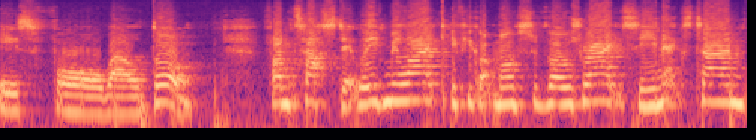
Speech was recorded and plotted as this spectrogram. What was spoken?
is 4. Well done. Fantastic. Leave me a like if you got most of those right. See you next time.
